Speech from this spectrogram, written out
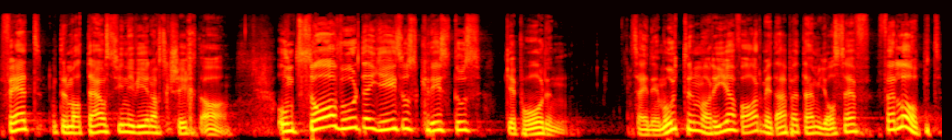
fährt der Matthäus seine Weihnachtsgeschichte an. Und so wurde Jesus Christus geboren. Seine Mutter Maria war mit eben dem Josef verlobt.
